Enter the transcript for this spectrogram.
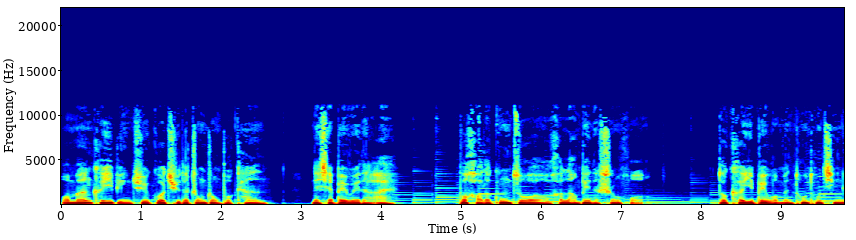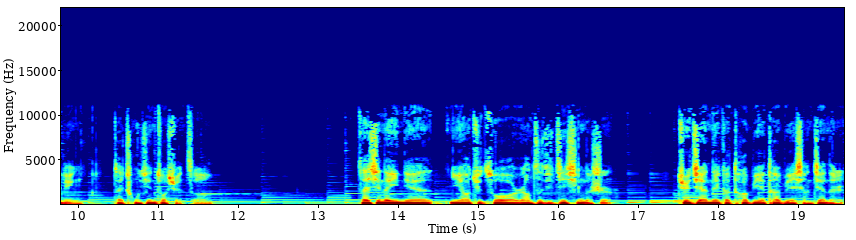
我们可以摒去过去的种种不堪，那些卑微的爱，不好的工作和狼狈的生活。都可以被我们通通清零，再重新做选择。在新的一年，你要去做让自己尽兴的事，去见那个特别特别想见的人。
